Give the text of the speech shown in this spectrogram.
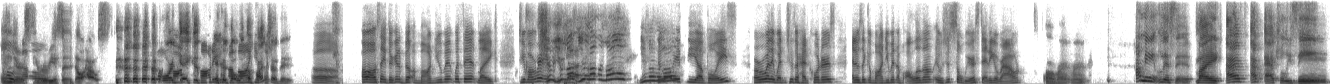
in oh, their no. serious adult house, or it could, it could go with a bunch of it. Oh, oh, I was saying they're gonna build a monument with it. Like, do you remember? Sure, you the, know, uh, you never know. You never know. In the uh, boys, remember when they went to their headquarters and it was like a monument of all of them? It was just so weird standing around. Oh right, right. I mean, listen, like I've I've actually seen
